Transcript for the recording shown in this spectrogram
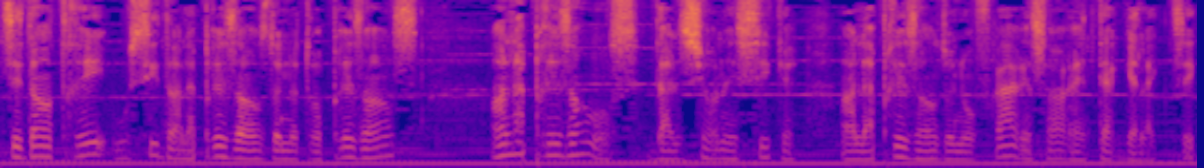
C'est d'entrer aussi dans la présence de notre présence en la présence d'Alcyone ainsi que en la présence de nos frères et sœurs intergalactiques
